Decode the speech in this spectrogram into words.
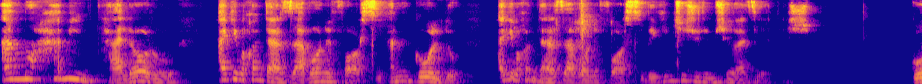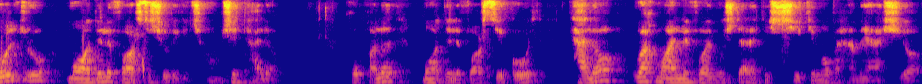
اما همین طلا رو اگه بخوایم در زبان فارسی همین gold رو اگه بخوایم در زبان فارسی بگیم چه جوری میشه وضعیتش؟ gold رو معادل فارسی شو بگید شما میشه طلا. خب حالا معادل فارسی gold طلا وقت معلف های مشترکش چیه که ما به همه اشیا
